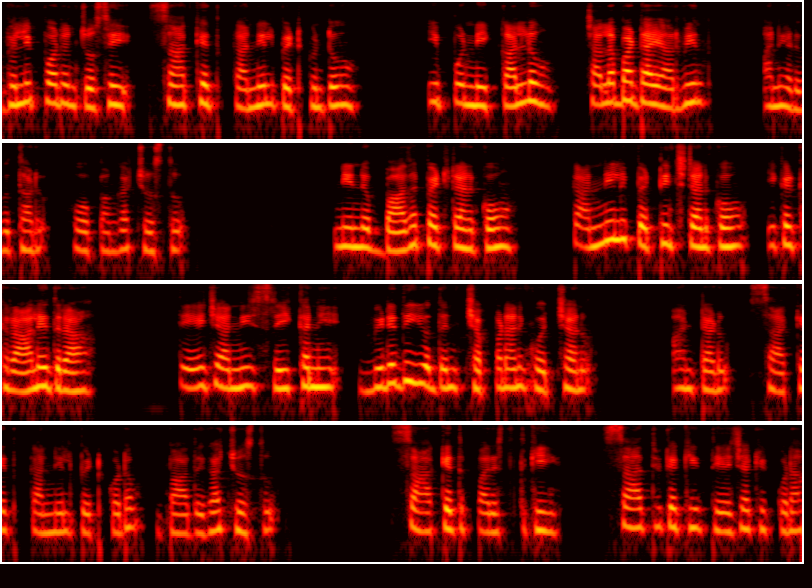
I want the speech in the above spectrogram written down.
వెళ్ళిపోవడం చూసి సాకేత్ కన్నీళ్ళు పెట్టుకుంటూ ఇప్పుడు నీ కళ్ళు చల్లబడ్డాయి అరవింద్ అని అడుగుతాడు కోపంగా చూస్తూ. నిన్ను బాధ పెట్టడానికో కన్నీళ్ళు పెట్టించడానికో ఇక్కడికి రాలేదురా. తేజాన్ని శ్రీకని విడదీయొద్దని చెప్పడానికి వచ్చాను అంటాడు సాకేత్ కన్నీళ్ళు పెట్టుకోవడం బాధగా చూస్తూ. సాకేత్ పరిస్థితికి సాత్వికకి తేజకి కూడా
